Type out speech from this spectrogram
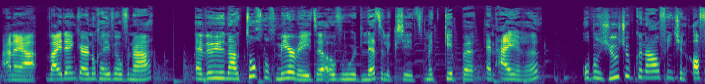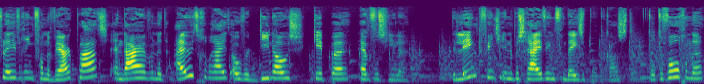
Ah, nou ja, wij denken er nog even over na. En wil je nou toch nog meer weten over hoe het letterlijk zit met kippen en eieren? Op ons YouTube-kanaal vind je een aflevering van de werkplaats en daar hebben we het uitgebreid over dino's, kippen en fossielen. De link vind je in de beschrijving van deze podcast. Tot de volgende!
